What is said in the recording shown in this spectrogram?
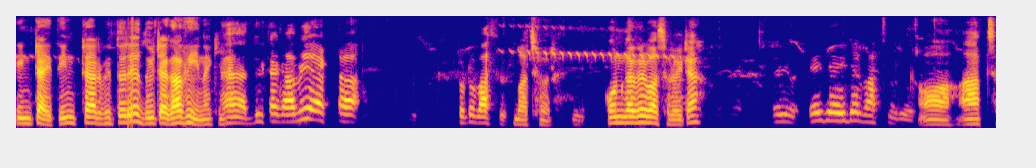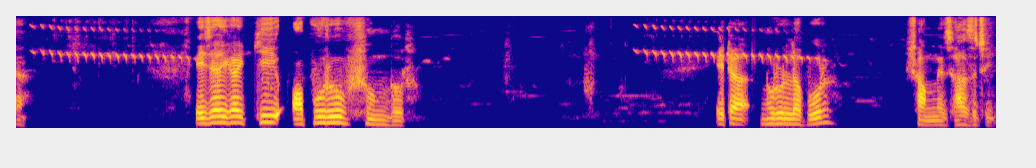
তিনটাই তিনটার ভিতরে দুইটা গাভী নাকি? হ্যাঁ দুইটা গাভী একটা ছোট বাছুর। বাছুর। কোন গাভীর বাছুর এই- এই যে এইটার বাছুর। ও আচ্ছা। এই জায়গায় কি অপরূপ সুন্দর। এটা নুরুল্লাপুর সামনে ঝাঁঝরি।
